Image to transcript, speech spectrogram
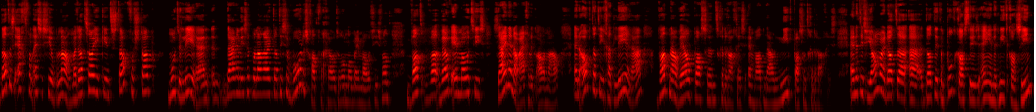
dat is echt van essentieel belang. Maar dat zal je kind stap voor stap moeten leren. En, daarin is het belangrijk dat hij zijn woordenschat vergroot rondom emoties. Want wat, welke emoties zijn er nou eigenlijk allemaal? En ook dat hij gaat leren wat nou wel passend gedrag is en wat nou niet passend gedrag is. En het is jammer dat, uh, uh, dat dit een podcast is en je het niet kan zien.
